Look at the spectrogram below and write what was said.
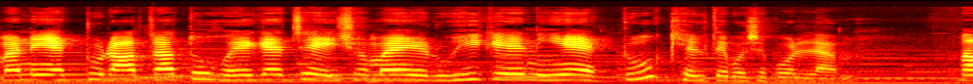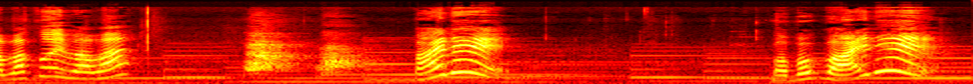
মানে একটু রাত রাতও হয়ে গেছে, এই সময় রুহিকে নিয়ে একটু খেলতে বসে পড়লাম। বাবা কই বাবা? বাইরে? বাবা বাইরে?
